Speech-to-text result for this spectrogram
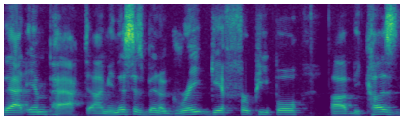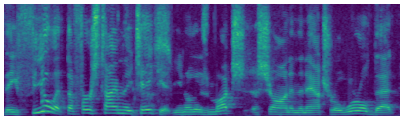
that impact I mean this has been a great gift for people uh, because they feel it the first time they take it. You know, there's much, Sean, in the natural world that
